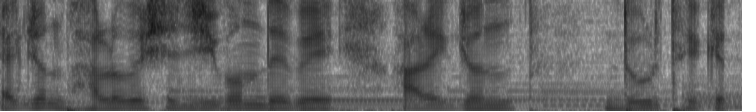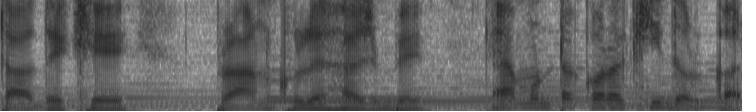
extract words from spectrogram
একজন ভালোবেসে জীবন দেবে, আরেকজন দূর থেকে তা দেখে প্রাণ খুলে হাসবে। এমনটা করা কি দরকার?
